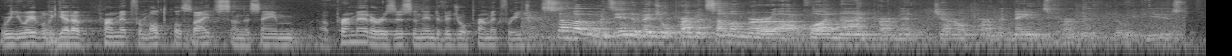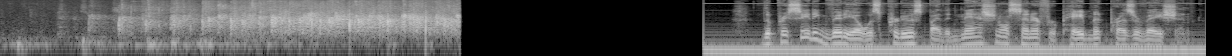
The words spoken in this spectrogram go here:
Were you able to get a permit for multiple sites on the same uh, permit, or is this an individual permit for each? Some of them is individual permits, some of them are uh, quad nine permit, general permit, maintenance permit that we've used. The preceding video was produced by the National Center for Pavement Preservation.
